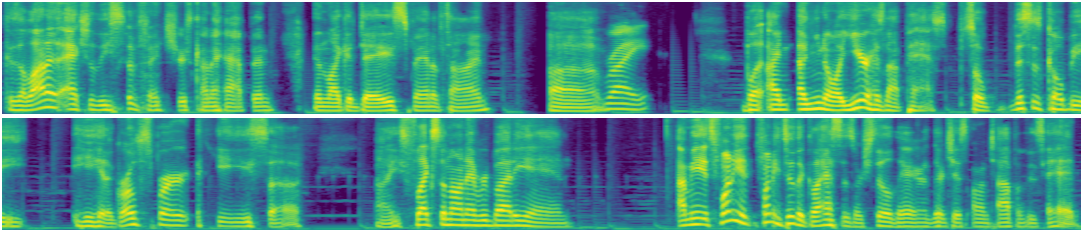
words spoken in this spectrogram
because a lot of actually these adventures kind of happen in like a day span of time. Um, Right. but I, and you know, a year has not passed. So this is Koby. He hit a growth spurt. He's uh, uh he's flexing on everybody, and I mean, it's funny. Funny too. The glasses are still there. They're just on top of his head.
